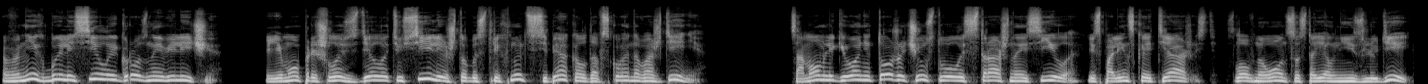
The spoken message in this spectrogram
В них были силы и грозное величие. Ему пришлось сделать усилие, чтобы стряхнуть с себя колдовское наваждение. В самом легионе тоже чувствовалась страшная сила, исполинская тяжесть, словно он состоял не из людей,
